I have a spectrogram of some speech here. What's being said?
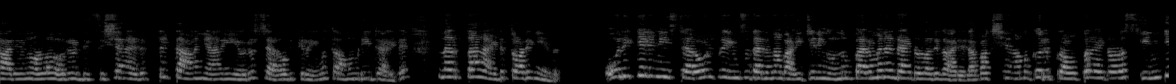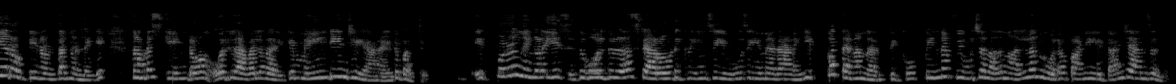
കാര്യം എന്നുള്ള ഒരു ഡിസിഷൻ എടുത്തിട്ടാണ് ഞാൻ ഈ ഒരു സ്റ്റെറോയിഡ് ക്രീം കംപ്ലീറ്റ് ആയിട്ട് നിർത്താനായിട്ട് തുടങ്ങിയത്. ഒരിക്കലും ഈ സ്റ്റെറോയിഡ് ക്രീംസ് തരുന്ന വൈറ്റനിങ് ഒന്നും പെർമനന്റ് ആയിട്ടുള്ള ഒരു കാര്യമില്ല പക്ഷെ നമുക്കൊരു പ്രോപ്പർ ആയിട്ടുള്ള സ്കിൻ കെയർ റൊട്ടീൻ ഉണ്ടെന്നുണ്ടെങ്കിൽ നമ്മുടെ സ്കിൻ ടോൺ ഒരു ലെവൽ വരയ്ക്കും മെയിന്റെയിൻ ചെയ്യാനായിട്ട് പറ്റും. ഇപ്പോഴും നിങ്ങൾ ഈ ഇതുപോലത്തെ സ്റ്റെറോയിഡ് ക്രീംസ് യൂസ് ചെയ്യുന്നവരാണെങ്കിൽ ഇപ്പൊ തന്നെ നിർത്തിക്കോ. പിന്നെ ഫ്യൂച്ചറിൽ അത് നല്ലതുപോലെ പണി കിട്ടാൻ ചാൻസ് ഉണ്ട്.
